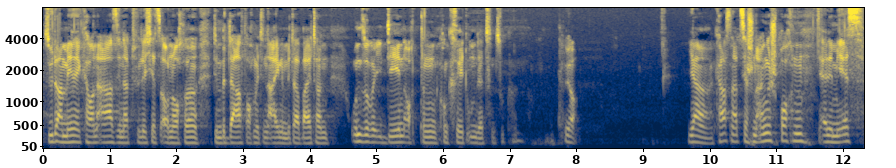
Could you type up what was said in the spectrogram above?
Südamerika und Asien natürlich jetzt auch noch äh, den Bedarf, auch mit den eigenen Mitarbeitern unsere Ideen auch dann konkret umsetzen zu können. Ja. Ja, Carsten hat es ja schon angesprochen, LMIS,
